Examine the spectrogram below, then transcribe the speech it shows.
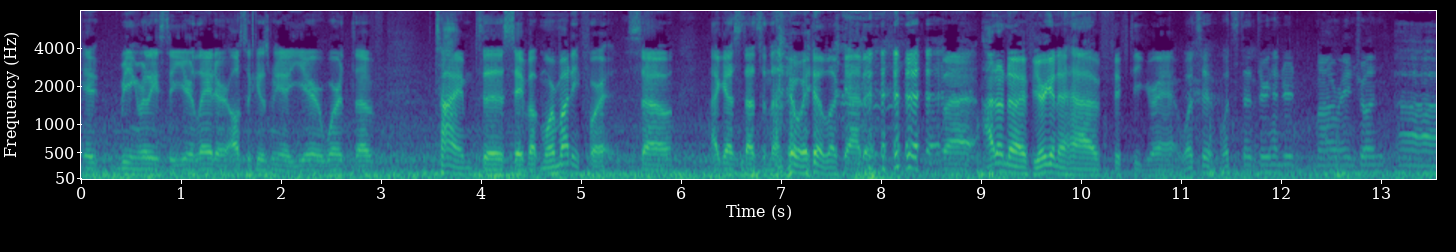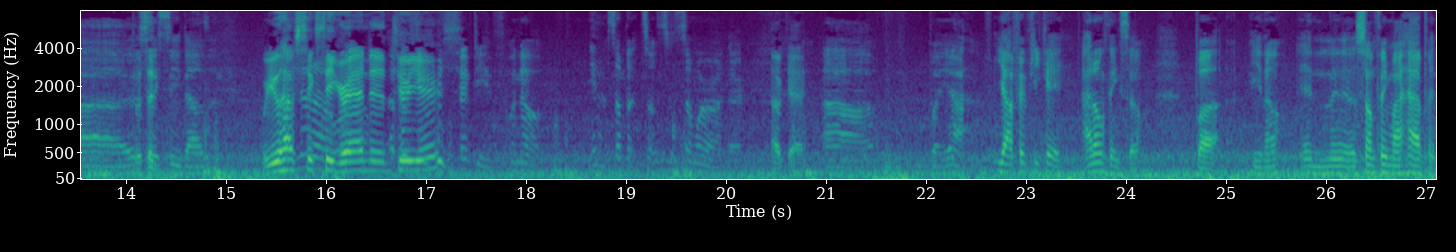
it being released a year later also gives me a year worth of time to save up more money for it. So I guess that's another way to look at it. but I don't know if you're gonna have 50 grand. What's it? What's the 300 mile range one? Uh, Was it- sixty thousand. Will you have 60 grand in two years? Fifty. No. Yeah, some, some, somewhere around there. Okay. Uh, but yeah, yeah, 50k. I don't think so, but you know, and uh, something might happen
